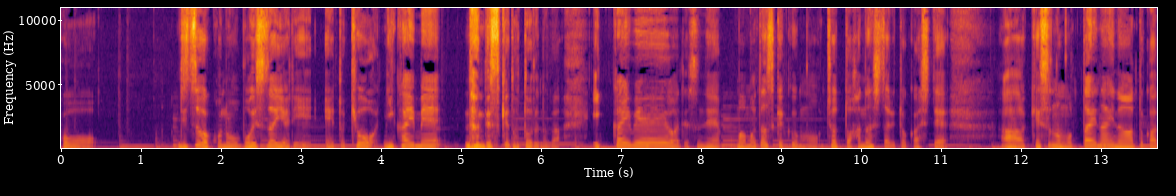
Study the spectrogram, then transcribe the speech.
こう実はこの「ボイスダイアリー」えーと、今日2回目なんですけど撮るのが。1回目はですね、まあ、又助君もちょっと話したりとかしてあ消すのもったいないなとか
